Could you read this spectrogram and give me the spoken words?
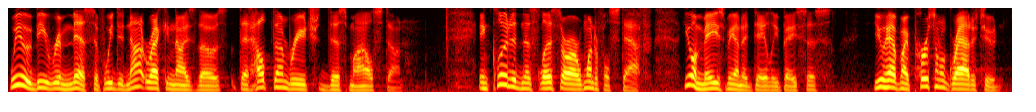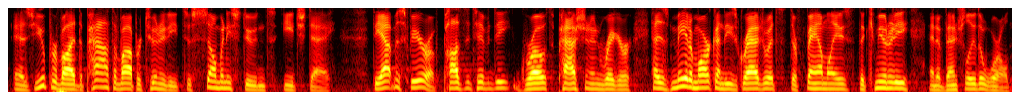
we would be remiss if we did not recognize those that helped them reach this milestone. Included in this list are our wonderful staff. You amaze me on a daily basis. You have my personal gratitude as you provide the path of opportunity to so many students each day. The atmosphere of positivity, growth, passion, and rigor has made a mark on these graduates, their families, the community, and eventually the world.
